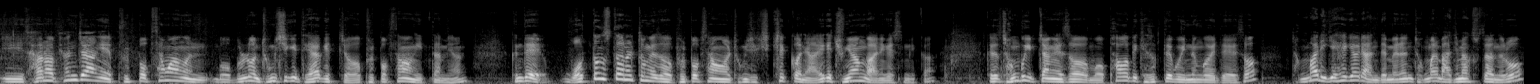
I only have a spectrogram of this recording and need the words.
이 산업 현장의 불법 상황은 뭐 물론 종식이 돼야겠죠. 불법 상황이 있다면. 근데 어떤 수단을 통해서 불법 상황을 종식시킬 거냐 이게 중요한 거 아니겠습니까? 그래서 정부 입장에서 뭐 파업이 계속되고 있는 거에 대해서 정말 이게 해결이 안 되면은 정말 마지막 수단으로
